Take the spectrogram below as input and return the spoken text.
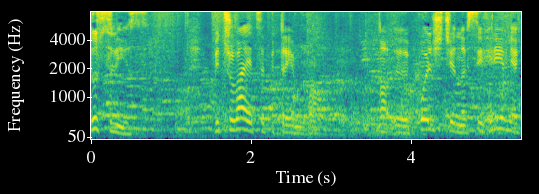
до сліз. Відчувається підтримка на- е, Польщі на всіх рівнях.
